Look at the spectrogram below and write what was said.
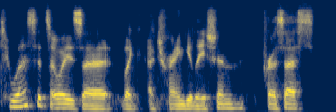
To us, it's always a, like a triangulation process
